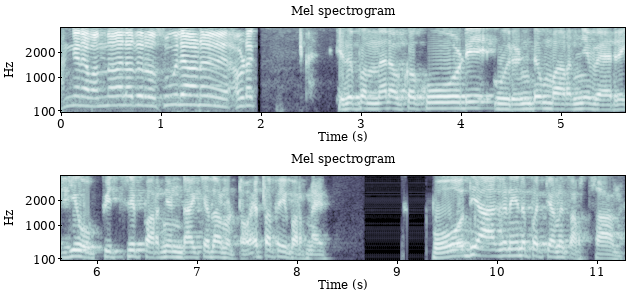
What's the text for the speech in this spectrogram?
അങ്ങനെ വന്നാൽ അത് റസൂലാണ്. അവിടെ ഇതിപ്പോ ഇന്നലെ ഒക്കെ കൂടി ഉരുണ്ടും മറിഞ്ഞ് വിരകി ഒപ്പിച്ച് പറഞ്ഞുണ്ടാക്കിയതാണ് കേട്ടോ എത്തപ്പ ഈ പറഞ്ഞേ? ബോധ്യാകണേനെ പറ്റിയാണ് ചർച്ച എന്ന്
